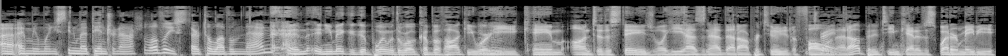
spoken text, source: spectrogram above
uh, I mean, when you see him at the international level, you start to love him then. And and you make a good point with the World Cup of Hockey, where mm-hmm. he came onto the stage. Well, he hasn't had that opportunity to follow right. that up in a Team Canada sweater, maybe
